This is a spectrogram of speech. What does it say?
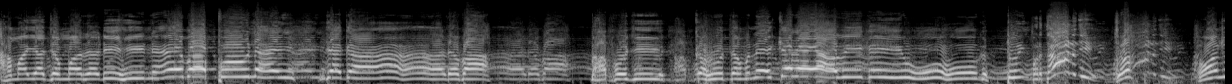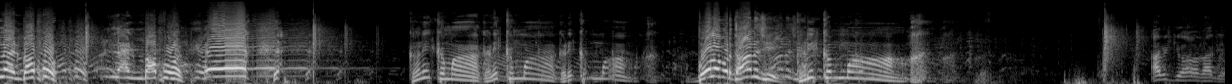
આમાં યજમરડી ને બાપુ નહીં જગાડવા. બાપુજી કહું તમને ક્યારે આવી ગઈ ઊંઘ? તું પ્રધાનજી જો ઓનલાઈન બાપુ ઓનલાઈન બાપુ. એક ઘણી કમા ઘણી કમા ઘણી કમા બોલો પ્રધાનજી. ઘણી કમા આવી ગયો હાલો રાગે.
